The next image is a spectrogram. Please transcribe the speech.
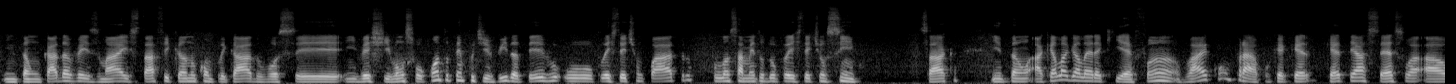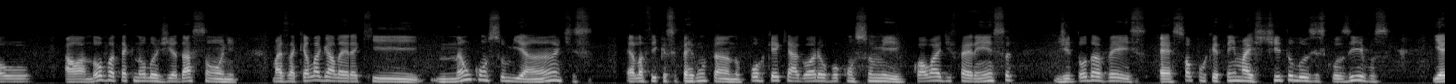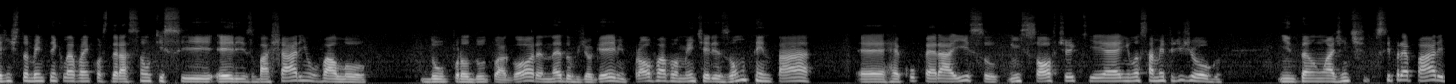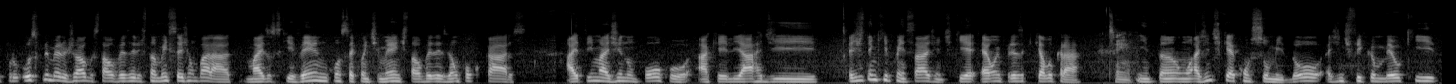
Então, cada vez mais está ficando complicado você investir. Vamos supor, quanto tempo de vida teve o PlayStation 4 o lançamento do PlayStation 5, saca? Então, aquela galera que é fã vai comprar, porque quer, quer ter acesso ao, à nova tecnologia da Sony. Mas aquela galera que não consumia antes, ela fica se perguntando por que, que agora eu vou consumir? Qual a diferença de toda vez? É só porque tem mais títulos exclusivos? E a gente também tem que levar em consideração que se eles baixarem o valor do produto agora, né, do videogame, provavelmente eles vão tentar é, recuperar isso em software que é em lançamento de jogo. Então a gente se prepare para os primeiros jogos, talvez eles também sejam baratos, mas os que vêm consequentemente, talvez eles venham um pouco caros. Aí tu imagina um pouco aquele ar de. A gente tem que pensar, gente, que é uma empresa que quer lucrar. Sim. Então, a gente que é consumidor, a gente fica meio que.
